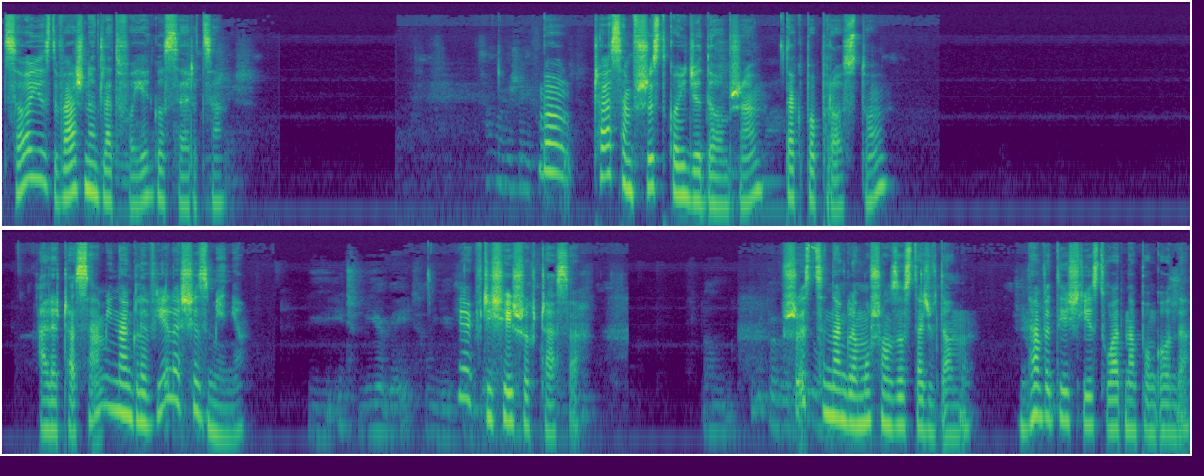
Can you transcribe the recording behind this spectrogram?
co jest ważne dla Twojego serca. Bo czasem wszystko idzie dobrze, tak po prostu. Ale czasami nagle wiele się zmienia. Jak w dzisiejszych czasach. Wszyscy nagle muszą zostać w domu, nawet jeśli jest ładna pogoda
